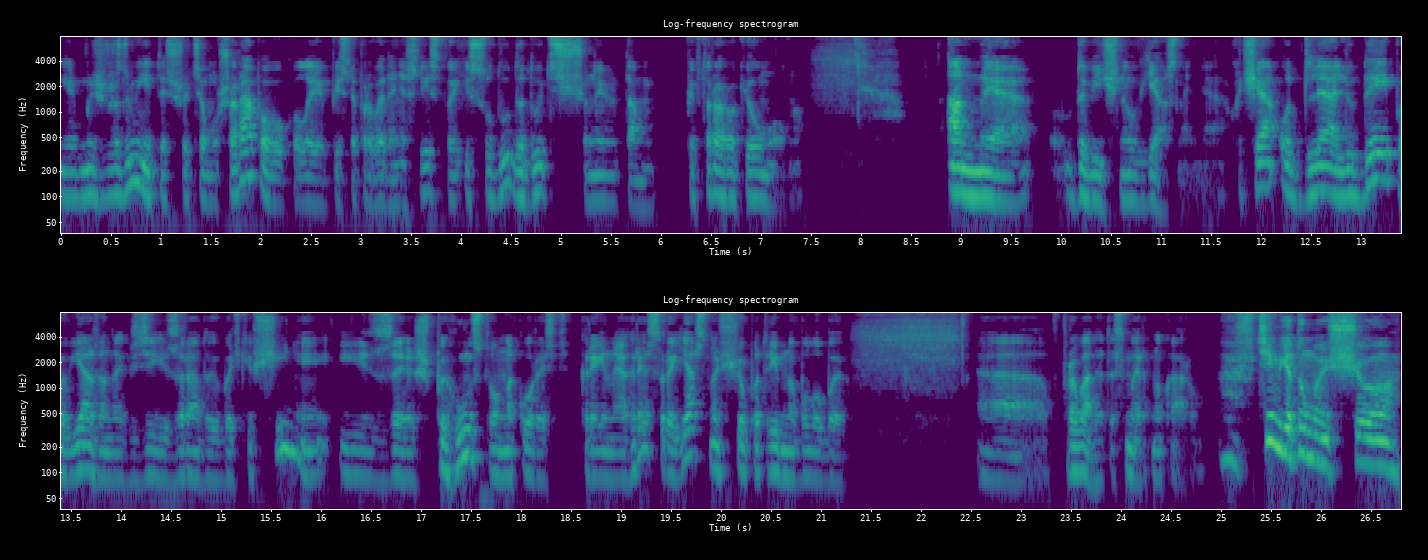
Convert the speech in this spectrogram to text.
І ми ж розумієте, що цьому Шарапову, коли після проведення слідства і суду дадуть що не там півтора роки умовно, а не довічне ув'язнення. Хоча от для людей, пов'язаних зі зрадою батьківщині і з шпигунством на користь країни-агресора, ясно, що потрібно було би впровадити смертну кару. Втім, я думаю, що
